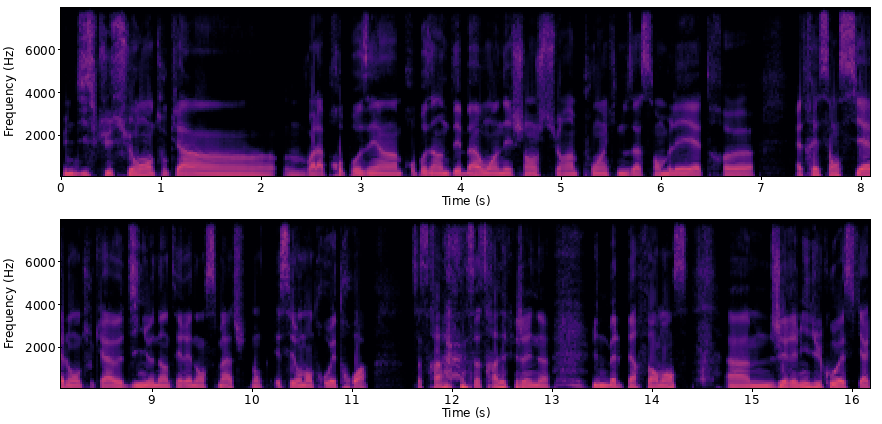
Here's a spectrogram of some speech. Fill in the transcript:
une discussion, en tout cas, voilà, proposer un proposer un débat ou un échange sur un point qui nous a semblé être être essentiel ou en tout cas euh, digne d'intérêt dans ce match. Donc essayons d'en trouver trois. Ça sera, ça sera déjà une, une belle performance. Euh, Jérémy, du coup, est-ce qu'il y a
